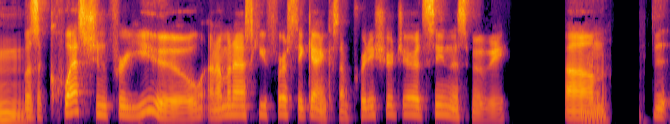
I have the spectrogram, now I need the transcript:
Mm. was a question for you, and I'm going to ask you first again because I'm pretty sure Jared's seen this movie. Um, the,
